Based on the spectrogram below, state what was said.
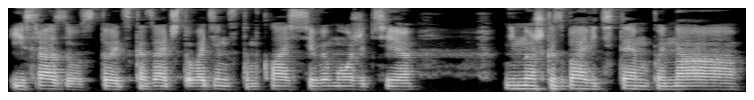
И сразу стоит сказать, что в одиннадцатом классе вы можете немножко сбавить темпы на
